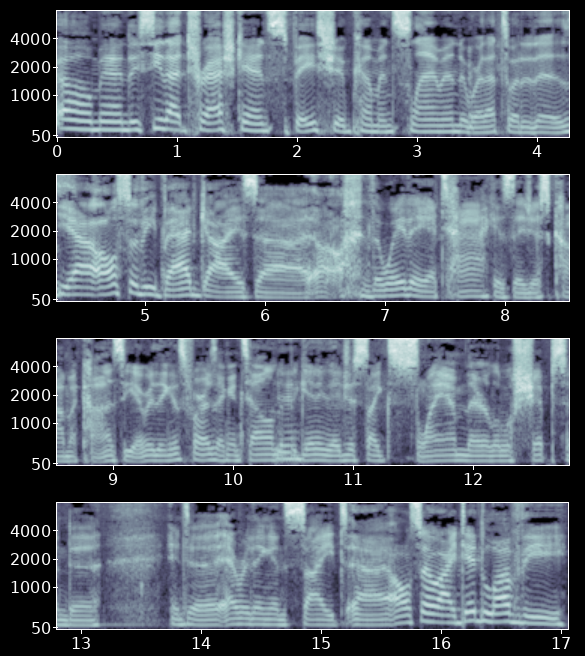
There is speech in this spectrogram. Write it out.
Oh man, do you see that trash can spaceship come and slam into her? That's what it is. Yeah. Also, the bad guys, uh, uh, the way they attack is they just kamikaze everything. As far as I can tell, in the Yeah. beginning, they just like slam their little ships into into everything in sight. Uh, also, I did love the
